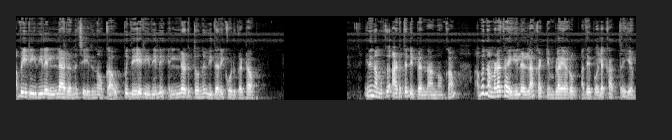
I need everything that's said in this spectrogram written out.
അപ്പോൾ ഈ രീതിയിൽ എല്ലാവരും ഒന്ന് ചെയ്ത് നോക്കുക. ഉപ്പ് ഇതേ രീതിയിൽ എല്ലായിടത്തും ഒന്ന് വിതറി കൊടുക്കട്ടോ. ഇനി നമുക്ക് അടുത്ത ടിപ്പ് എന്താണെന്ന് നോക്കാം. അപ്പോൾ നമ്മുടെ കയ്യിലുള്ള കട്ടിംഗ് പ്ലെയറും അതേപോലെ കത്രികയും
